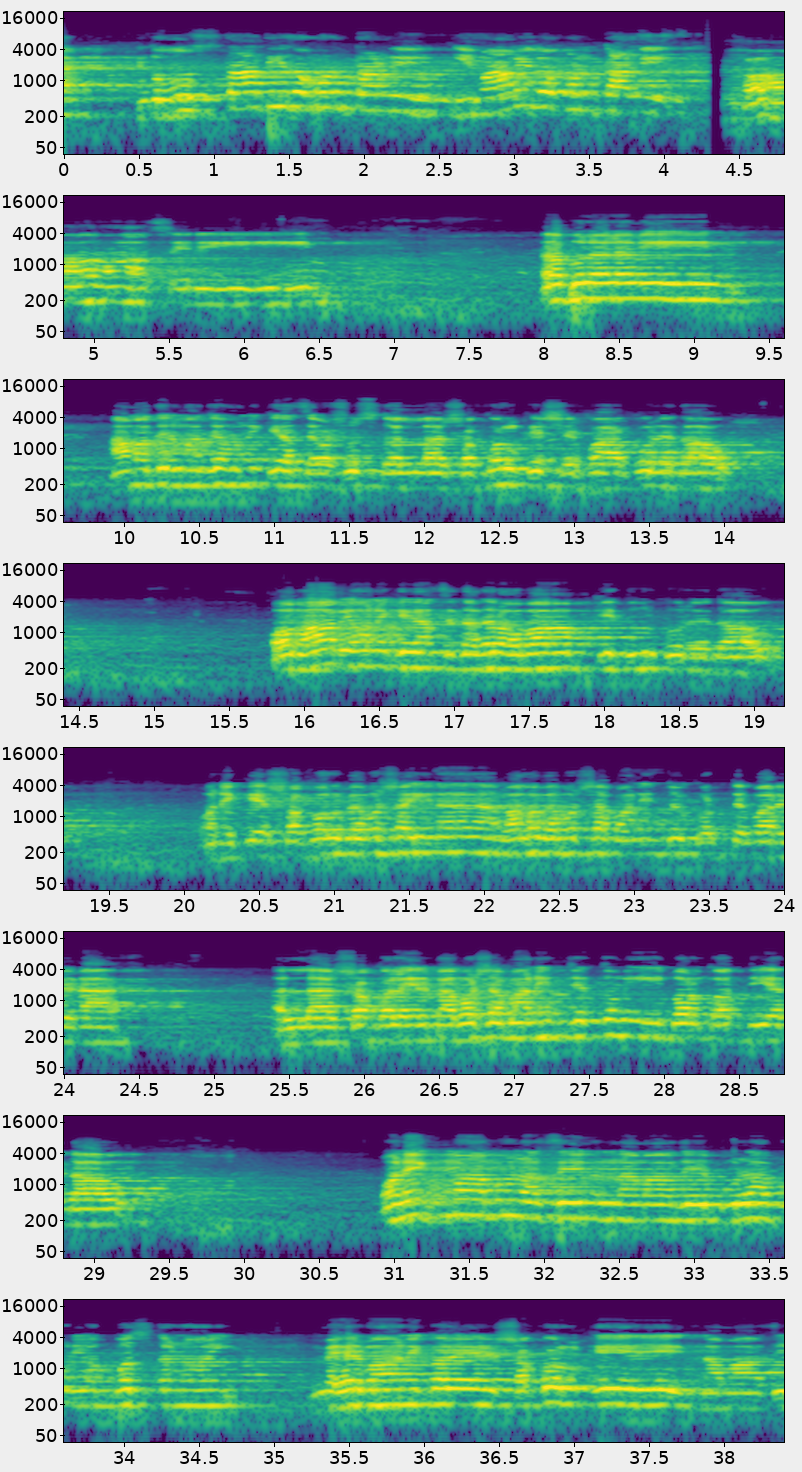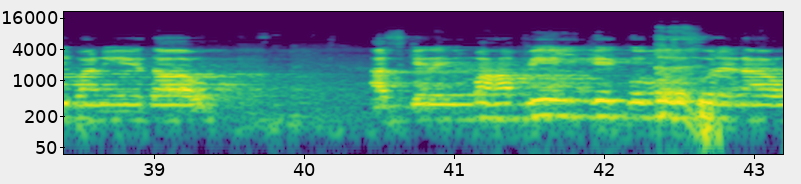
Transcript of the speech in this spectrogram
কিন্তু উস্তাদি যখন টানি, ইমামই যখন টানি আমাদের মাঝে অনেকে আছে অসুস্থ, আল্লাহ সকলকে সেবা করে দাও। অভাবে অনেকে আছে তাদের অভাবকে দূর করে দাও। অনেকে সফল ব্যবসায়ী না, ভালো ব্যবসা বাণিজ্য করতে পারে না। আল্লাহ সকলের ব্যবসা বাণিজ্যে তুমি বরকত দিয়ে দাও। অনেক মা বোন আছেন, নামাজে পুরাপুরি অভ্যস্ত নয়। মেহরবানি করে সকলকে নামাজি বানিয়ে দাও। আজকের এই মাহফিলকে কবুল করে নাও।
